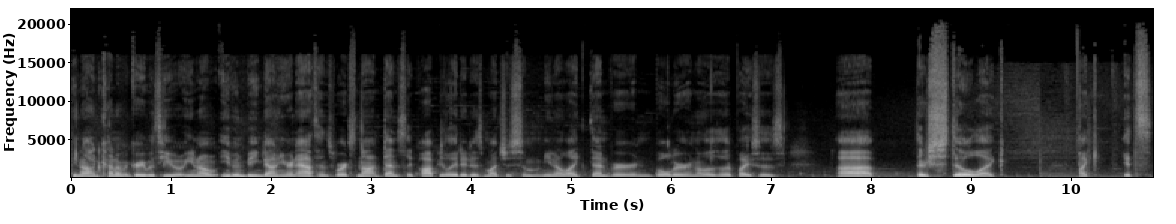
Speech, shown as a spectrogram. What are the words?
You know, I'd kind of agree with you. You know, even being down here in Athens, where it's not densely populated as much as some, you know, like Denver and Boulder and all those other places, uh, there's still like, like it's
